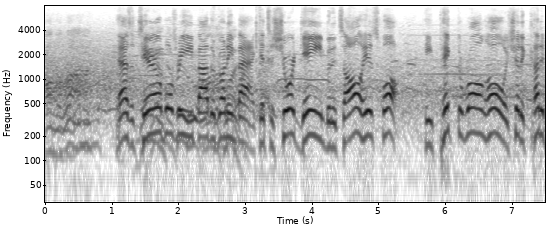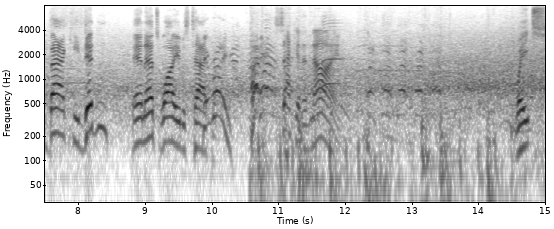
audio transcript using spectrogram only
On the. That's a terrible read by the running back. It's a short game, but it's all his fault. He picked the wrong hole. He should have cut it back. He didn't, and that's why he was tackled. Second and nine. Waits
